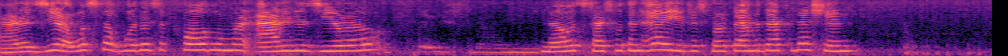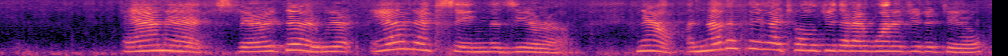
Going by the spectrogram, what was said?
Add a zero. What's the, what is it called when we're adding a zero? No, it starts with an A. You just wrote down the definition. Annex. Very good. We are annexing the zero. Now, another thing I told you that I wanted you to do,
